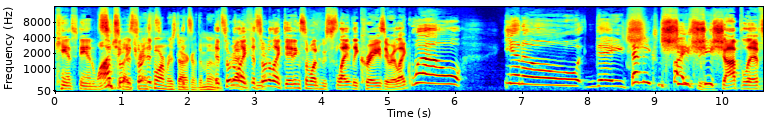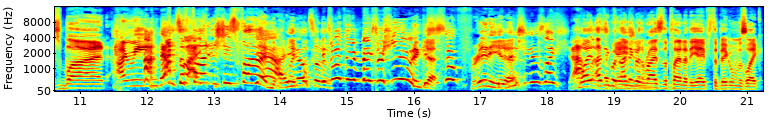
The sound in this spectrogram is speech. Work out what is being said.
can't stand watching. So it. like it's sort- it's- Transformers: Dark it's- of the Moon. It's sort of Right, like it's sort of like dating someone who's slightly crazy. We're like, well, you know, they That makes she, spicy. she shoplifts, but I mean, it's a fun. She's fun. Yeah, you Like, know, it's one thing that makes her human because Yeah. she's so pretty, and Yeah. then she just like Well, I- think with I think with the Rise of the Planet of the Apes, the big one was like,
